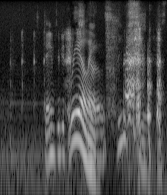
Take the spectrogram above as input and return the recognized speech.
Dame Judi Dench. Really? No, that was-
